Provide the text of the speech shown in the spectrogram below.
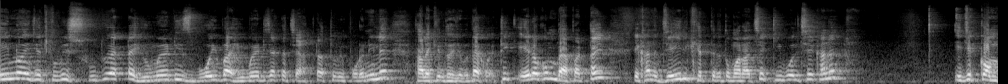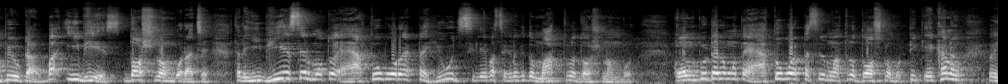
এই নয় যে তুমি শুধু একটা হিউম্যানিটিস বই বা হিউম্যানিটিস একটা চ্যাপ্টার তুমি পড়ে নিলে তাহলে কিন্তু হয়ে যাবে। দেখো, ঠিক এরকম ব্যাপারটাই এখানে যেই ক্ষেত্রে তোমার আছে, কি বলছে এখানে? এই যে কম্পিউটার বা ইভিএস দশ নম্বর আছে। তাহলে ইভিএস এর মতো এত বড় একটা হিউজ সিলেবাস এখানে কিন্তু মাত্র দশ নম্বর। কম্পিউটারের মতো এত বড় একটা সিলেবাস মাত্র দশ নম্বর। ঠিক এখানেও ওই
